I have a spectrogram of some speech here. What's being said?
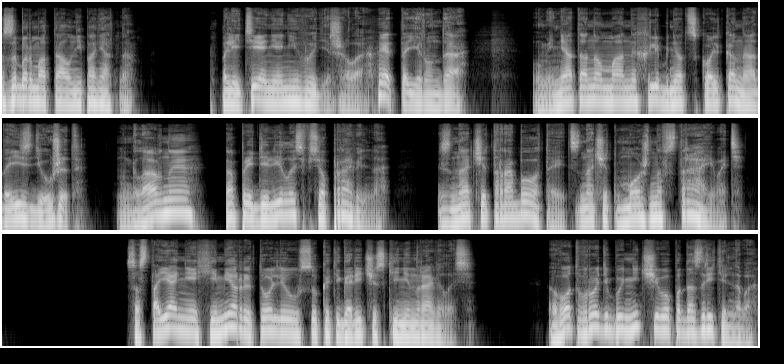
забормотал непонятно. «Плетение не выдержало, это ерунда. У меня-то оно маны хлебнет сколько надо и сдюжит. Главное, определилось все правильно. Значит, работает, значит, можно встраивать. Состояние химеры Толлиусу категорически не нравилось. Вот вроде бы ничего подозрительного.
